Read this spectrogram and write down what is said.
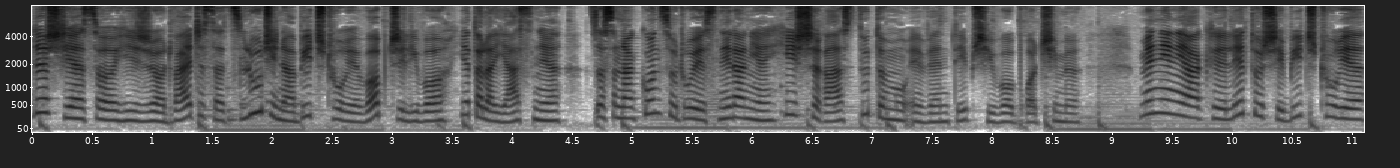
Gdyż je so hižo 20 ludzi na beach tourie wobdźeliwo, je tola jasnie, zo so na końcu drugie snedanie hiše raz tutemu eventy přiwobročimy. Mienienia k letušej beach tourie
